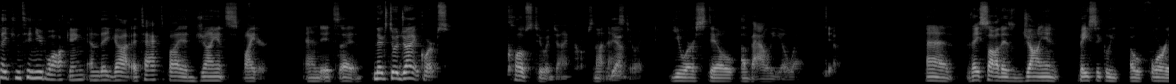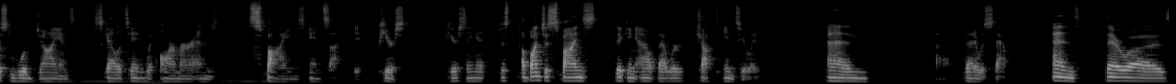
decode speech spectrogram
they continued walking, and they got attacked by a giant spider, and it's a Next to a giant corpse. close to a giant corpse, not next Yeah. to it. You are still a valley away. Yeah. And they saw this giant, basically a forest wood giant skeleton with armor and spines inside it, pierced, piercing it. Just a bunch of spines sticking out that were chucked into it, and uh, that it was stabbed. And there was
